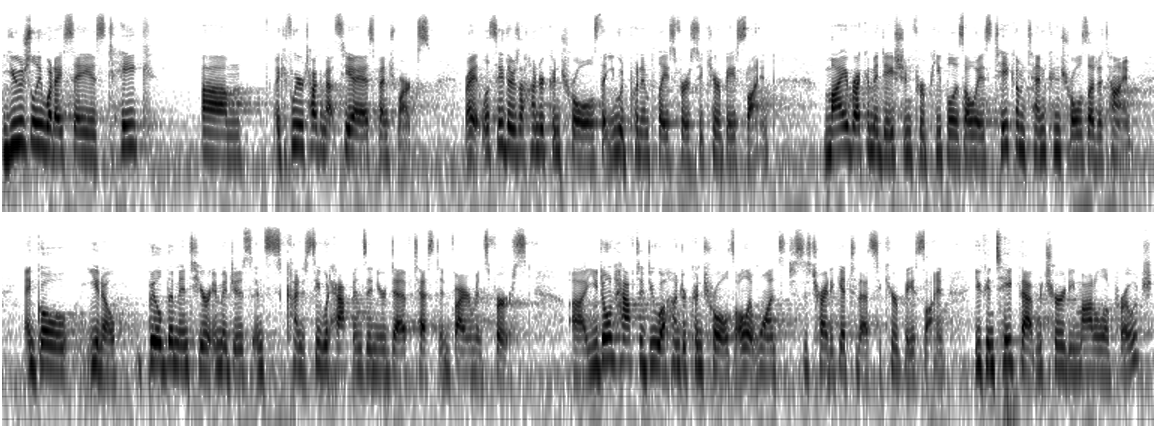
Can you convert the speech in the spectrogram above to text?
Usually what I say is take, um, like if we were talking about CIS benchmarks, right? Let's say there's 100 controls that you would put in place for a secure baseline. My recommendation for people is always take them 10 controls at a time and go, you know, build them into your images and kind of see what happens in your dev test environments first. Uh, you don't have to do 100 controls all at once just to try to get to that secure baseline. You can take that maturity model approach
